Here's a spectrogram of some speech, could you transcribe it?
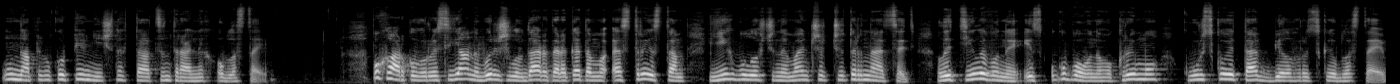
у напрямку північних та центральних областей. По Харкову росіяни вирішили вдарити ракетами С-300. Їх було щонайменше 14. Летіли вони із окупованого Криму, Курської та Білгородської областей.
